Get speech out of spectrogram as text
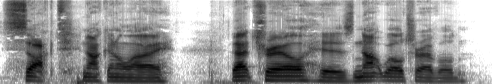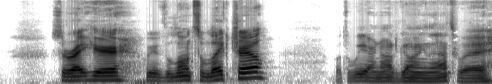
sucked, not gonna lie. That trail is not well traveled. So right here, we have the Lonesome Lake Trail, but we are not going that way.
